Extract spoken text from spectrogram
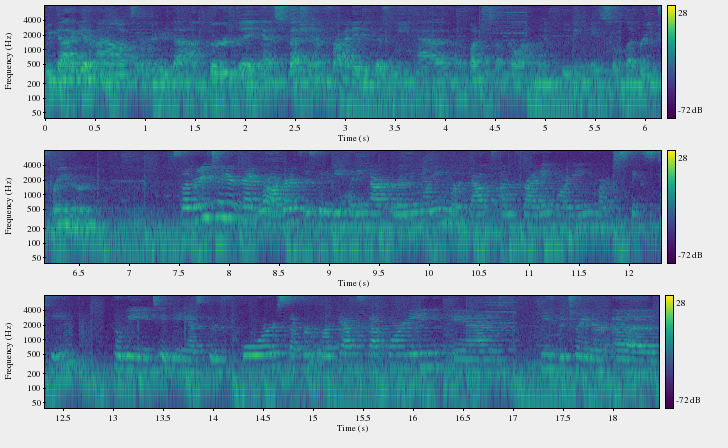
We got to get them out, and we're going to do that on Thursday, and especially on Friday because we have a bunch of stuff going on, including a celebrity trainer. Celebrity trainer Grant Roberts is going to be heading our early morning workouts on Friday morning, March 16th. He'll be taking us through four separate workouts that morning, and he's the trainer of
